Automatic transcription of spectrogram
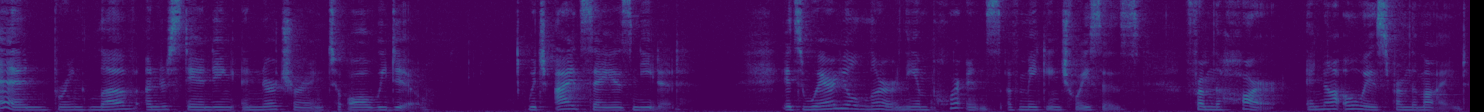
and bring love, understanding, and nurturing to all we do, which I'd say is needed. It's where you'll learn the importance of making choices from the heart and not always from the mind,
